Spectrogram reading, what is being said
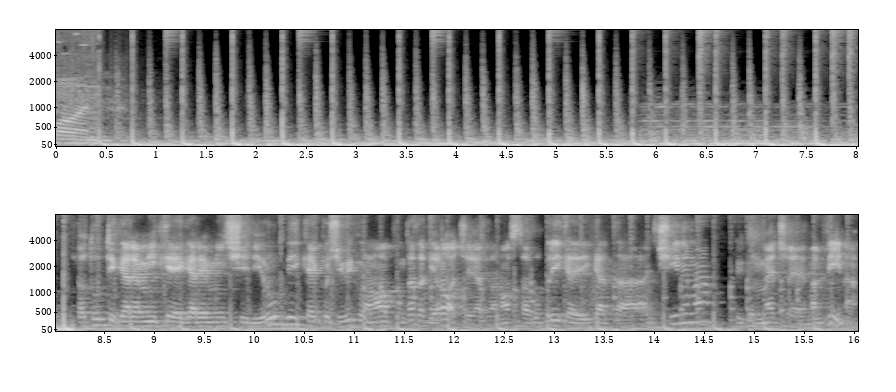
one. Ciao a tutti cari amiche e cari amici di Rubik, eccoci qui con una nuova puntata di Roger, la nostra rubrica dedicata al cinema. Qui con me c'è Malvina,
